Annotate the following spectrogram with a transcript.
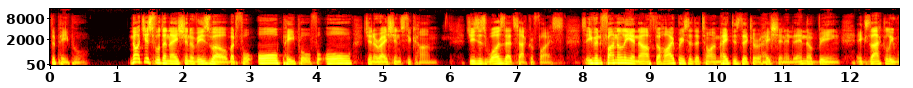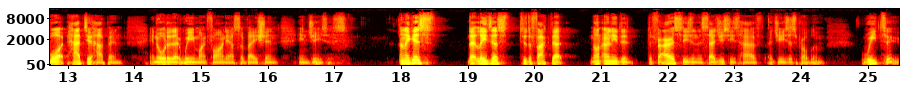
the people. Not just for the nation of Israel, but for all people, for all generations to come. Jesus was that sacrifice. So even funnily enough, the high priest at the time made this declaration and it ended up being exactly what had to happen in order that we might find our salvation in Jesus. And I guess that leads us to the fact that not only did the Pharisees and the Sadducees have a Jesus problem, we too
